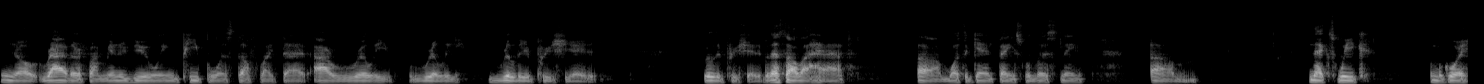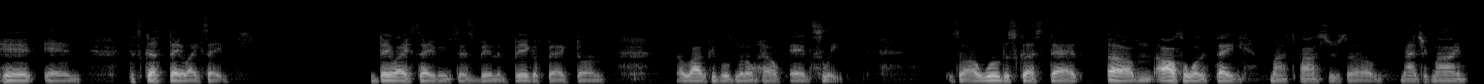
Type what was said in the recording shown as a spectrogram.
you know, rather if I'm interviewing people and stuff like that, I really, really, really appreciate it. Really appreciate it. But that's all I have. Um, once again, thanks for listening. Um, next week, I'm gonna go ahead and discuss daylight savings. Daylight savings has been a big effect on a lot of people's mental health and sleep. So I will discuss that. Um, I also want to thank my sponsors, um, Magic Mind.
